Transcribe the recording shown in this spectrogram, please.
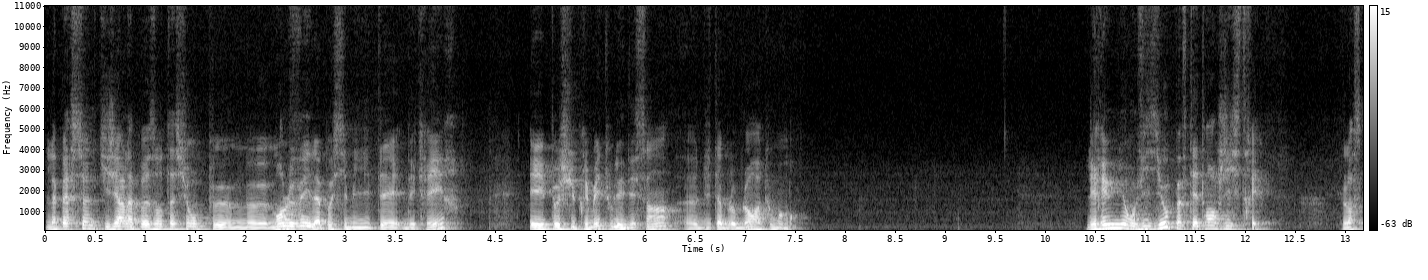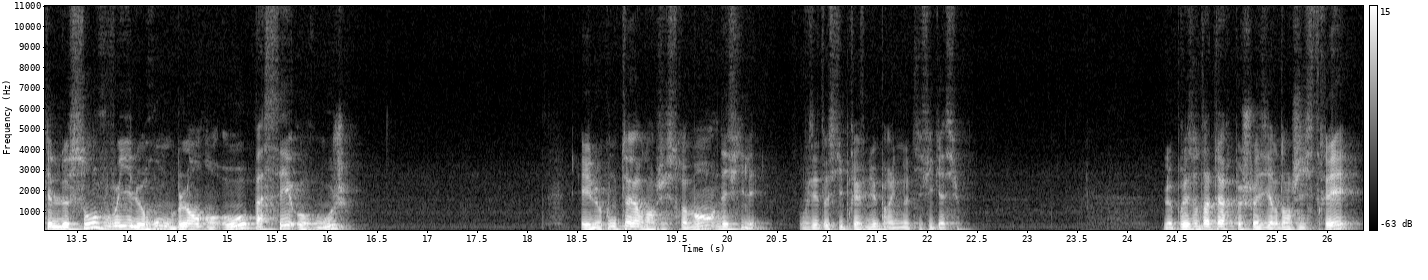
La personne qui gère la présentation peut m'enlever la possibilité d'écrire et peut supprimer tous les dessins euh, du tableau blanc à tout moment. Les réunions visio peuvent être enregistrées. Lorsqu'elles le sont, vous voyez le rond blanc en haut passer au rouge et le compteur d'enregistrement défiler. Vous êtes aussi prévenu par une notification. Le présentateur peut choisir d'enregistrer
